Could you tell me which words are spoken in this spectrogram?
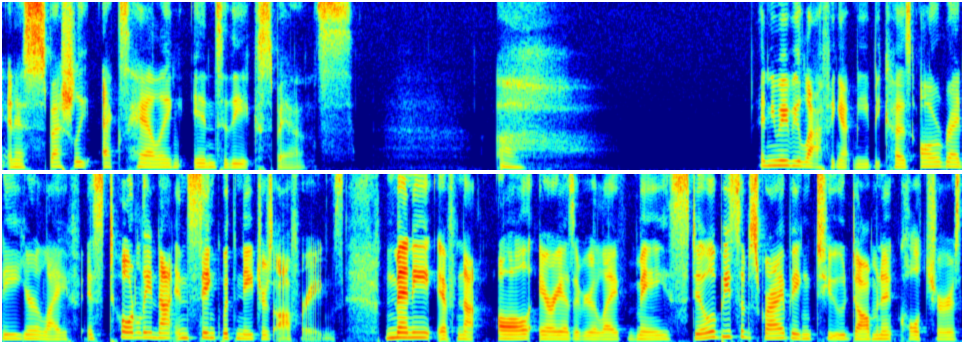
and especially exhaling into the expanse. Ah. And you may be laughing at me because already your life is totally not in sync with nature's offerings. Many, if not all areas of your life may still be subscribing to dominant cultures,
